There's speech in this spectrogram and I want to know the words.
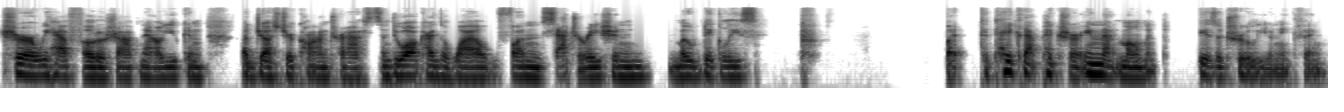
Sure, we have Photoshop now. You can adjust your contrasts and do all kinds of wild, fun saturation mode digglies. But to take that picture in that moment is a truly unique thing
